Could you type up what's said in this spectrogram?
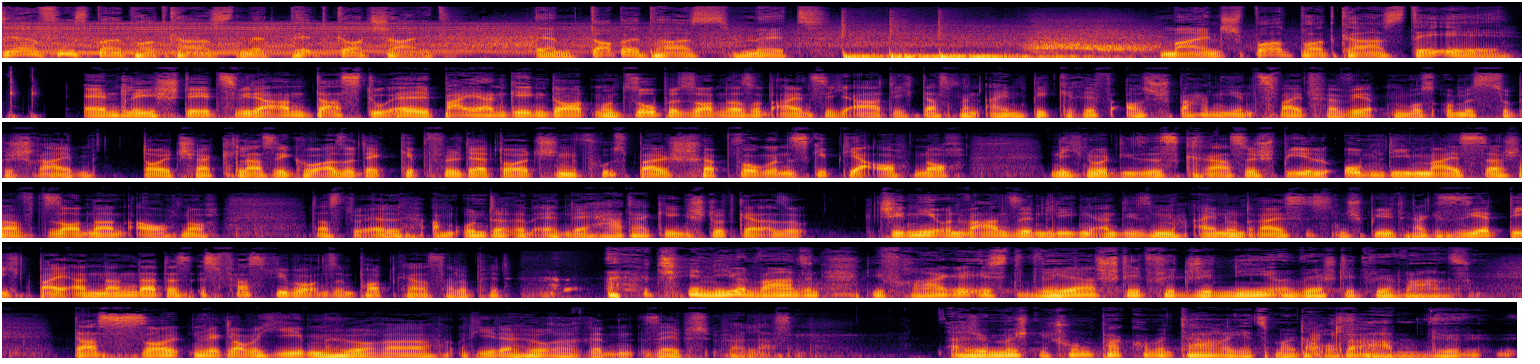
Der Fußballpodcast mit Pit Gottschalk. Im Doppelpass mit meinsportpodcast.de. Endlich steht's wieder an, das Duell Bayern gegen Dortmund, so besonders und einzigartig, dass man einen Begriff aus Spanien zweitverwerten muss, um es zu beschreiben. Deutscher Klassiko, also der Gipfel der deutschen Fußballschöpfung. Und es gibt ja auch noch nicht nur dieses krasse Spiel um die Meisterschaft, sondern auch noch das Duell am unteren Ende, Hertha gegen Stuttgart. Also Genie und Wahnsinn liegen an diesem 31. Spieltag sehr dicht beieinander. Das ist fast wie bei uns im Podcast. Hallo Pitt. Genie und Wahnsinn. Die Frage ist, wer steht für Genie und wer steht für Wahnsinn? Das sollten wir, glaube ich, jedem Hörer und jeder Hörerin selbst überlassen. Also wir möchten schon ein paar Kommentare jetzt mal darauf haben.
